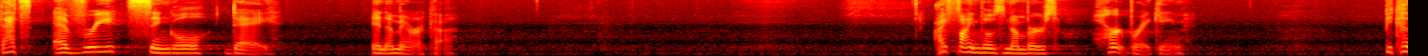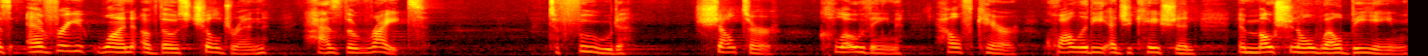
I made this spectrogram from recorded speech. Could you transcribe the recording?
That's every single day in America. I find those numbers heartbreaking because every one of those children has the right to food, shelter, clothing, health care, quality education, emotional well being.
